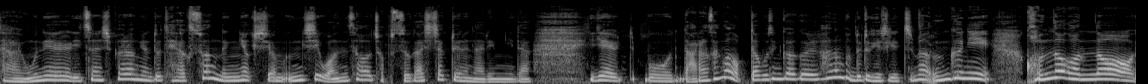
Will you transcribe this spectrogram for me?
자, 오늘 2018학년도 대학 수학 능력 시험 응시 원서 접수가 시작되는 날입니다. 이게 뭐 나랑 상관없다고 생각을 하는 분들도 계시겠지만 네. 은근히 건너 건너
